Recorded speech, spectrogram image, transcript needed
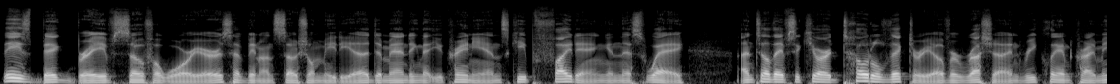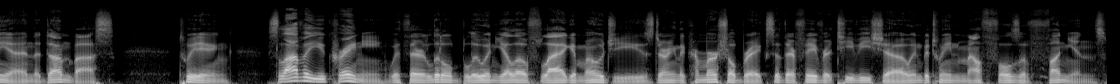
These big, brave sofa warriors have been on social media demanding that Ukrainians keep fighting in this way until they've secured total victory over Russia and reclaimed Crimea and the Donbass, tweeting, Slava Ukraini with their little blue and yellow flag emojis during the commercial breaks of their favorite TV show in between mouthfuls of Funyuns.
